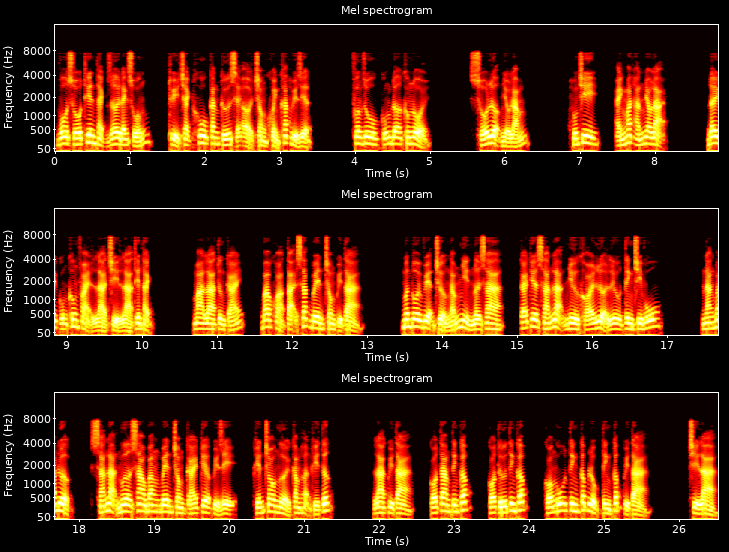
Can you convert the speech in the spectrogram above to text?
Vô số thiên thạch rơi đánh xuống, thủy trạch khu căn cứ sẽ ở trong khoảnh khắc hủy diệt. Phương du cũng đỡ không nổi. Số lượng nhiều lắm. Huống chi, ánh mắt hắn nhau lại. Đây cũng không phải là chỉ là thiên thạch, mà là từng cái, bao khỏa tại xác bên trong quỷ tà. Mân tôi viện trưởng ngắm nhìn nơi xa cái kia sán lạn như khói lửa lưu tinh chi vũ. Nàng bắt được, sán lạn mưa sao băng bên trong cái kia quỷ dị, khiến cho người căm hận khí tức. Là quỷ tà, có tam tinh cấp, có tứ tinh cấp, có ngũ tinh cấp lục tinh cấp quỷ tà. Chỉ là,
